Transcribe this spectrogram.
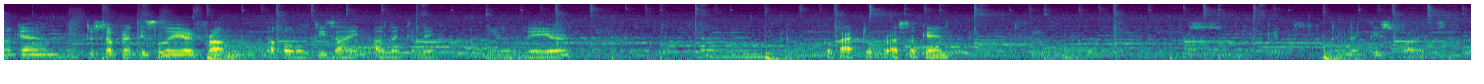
again to separate this layer from the whole design I'd like to make new layer. Then go back to brush again this white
